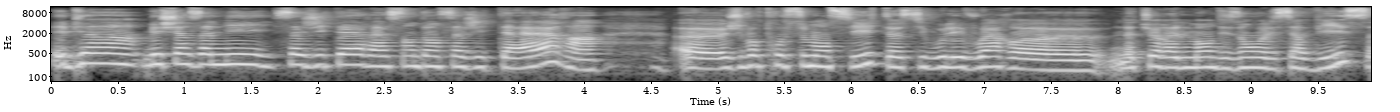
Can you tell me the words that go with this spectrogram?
Eh bien, mes chers amis Sagittaire et Ascendant Sagittaire, euh, je vous retrouve sur mon site si vous voulez voir euh, naturellement, disons, les services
